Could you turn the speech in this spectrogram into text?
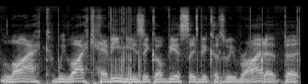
like. We like heavy music, obviously, because we write it, but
